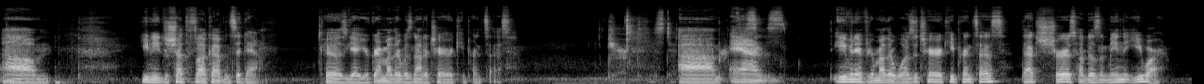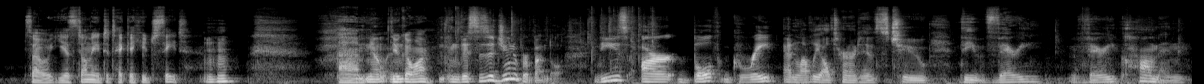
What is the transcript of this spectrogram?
um, you need to shut the fuck up and sit down. Because, yeah, your grandmother was not a Cherokee princess. Cherokees Um, and even if your mother was a Cherokee princess, that sure as hell doesn't mean that you are. So you still need to take a huge seat. No, Do and- go on. And this is a juniper bundle. These are both great and lovely alternatives to the very, very common.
